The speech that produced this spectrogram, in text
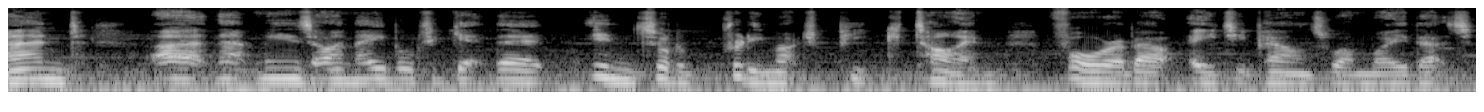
and uh, that means I'm able to get there in sort of pretty much peak time for about £80 one way. That's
